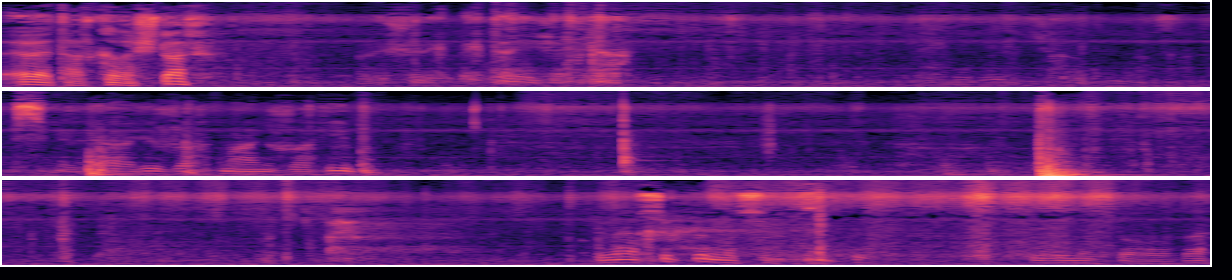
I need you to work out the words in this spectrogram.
Evet arkadaşlar. Şu ekmekten yiyeceğim ya. Bismillahirrahmanirrahim. Limon sıktın mısın? Bizimiz de orada.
